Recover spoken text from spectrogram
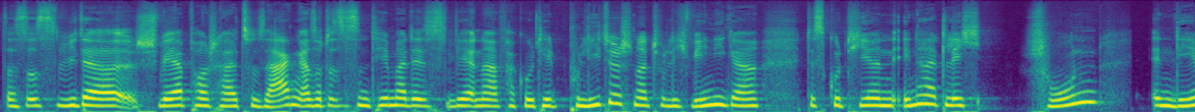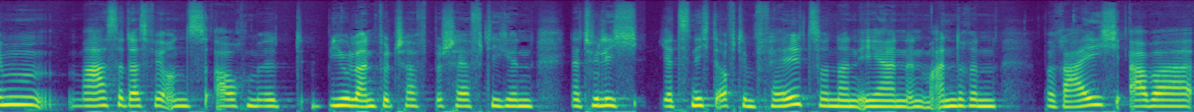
Das ist wieder schwer pauschal zu sagen. Also das ist ein Thema, das wir in der Fakultät politisch natürlich weniger diskutieren, inhaltlich schon. In dem Maße, dass wir uns auch mit Biolandwirtschaft beschäftigen, natürlich jetzt nicht auf dem Feld, sondern eher in einem anderen Bereich, aber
